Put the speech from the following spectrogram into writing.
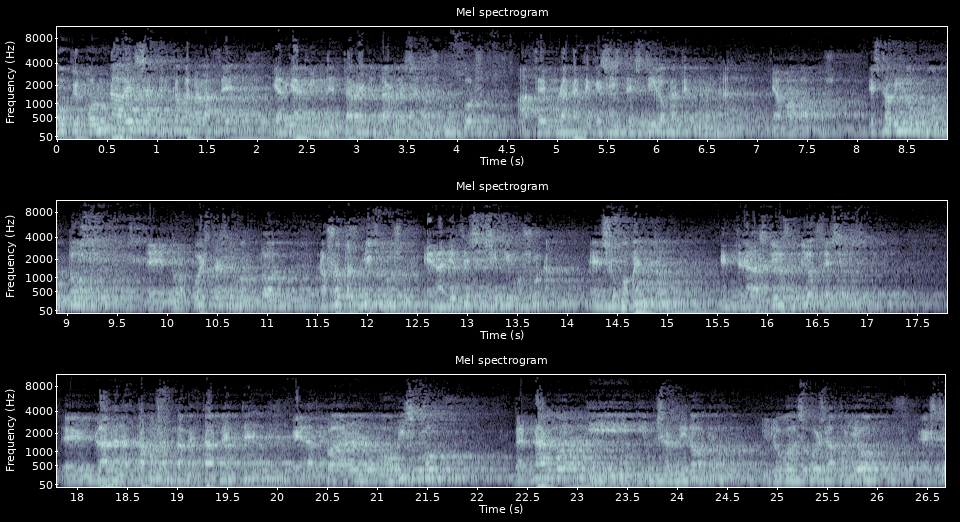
o que por una vez se acercaban a la fe y había que intentar ayudarles en los grupos a hacer una catequesis de estilo catecumenal, llamábamos. Esto ha habido un montón de propuestas un montón. Nosotros mismos en la diócesis hicimos una, en su momento, entre las diócesis. Eh, la redactamos fundamentalmente el actual obispo Bernardo y un servidor y luego después le apoyó, esto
